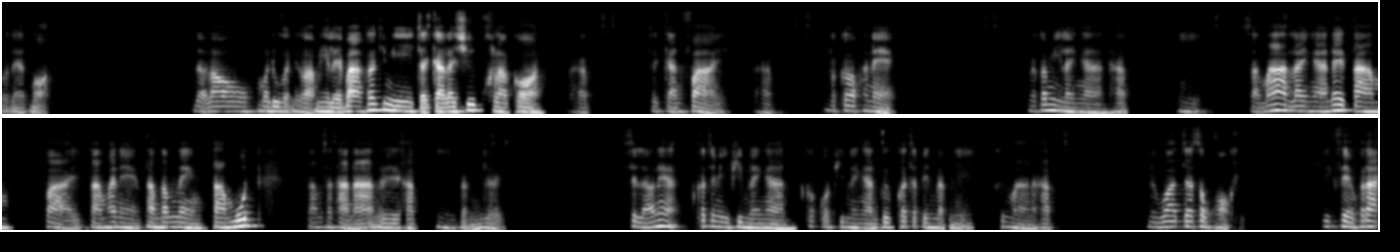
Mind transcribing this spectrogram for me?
ตัวแดชบอร์ดเดี๋ยวเรามาดูกันดีกว่ามีอะไรบ้างก็จะมีจัดการรายชื่อบุคลากรนะครับ จัดการไฟล์นะครับ แล้วก็แผนก แล้วก็มีรายงานครับนี่สามารถรายงานได้ตามฝ่ายตามแผนกตามตำแหน่งตามวุฒิ ตามสถานะเลยครับนี่แบบนี้เลย เสร็จแล้วเนี่ยก็จะมีพิมพ์รายงาน ก็กดพิมพ์รายงานปุ๊บก็จะเป็นแบบนี้ขึ้นมานะครับ หรือว่าจะส่งออก Excel ก็ได้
